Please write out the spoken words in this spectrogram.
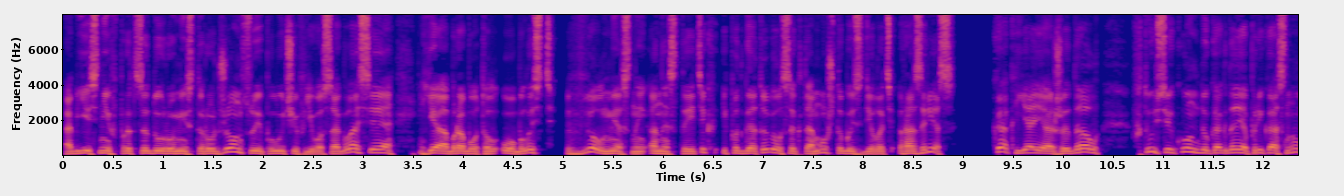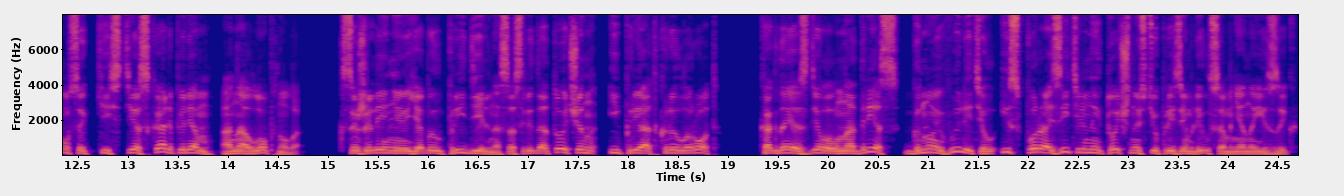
Объяснив процедуру мистеру Джонсу и получив его согласие, я обработал область, ввел местный анестетик и подготовился к тому, чтобы сделать разрез. Как я и ожидал, в ту секунду, когда я прикоснулся к кисте скальпелем, она лопнула. К сожалению, я был предельно сосредоточен и приоткрыл рот. Когда я сделал надрез, гной вылетел и с поразительной точностью приземлился мне на язык.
